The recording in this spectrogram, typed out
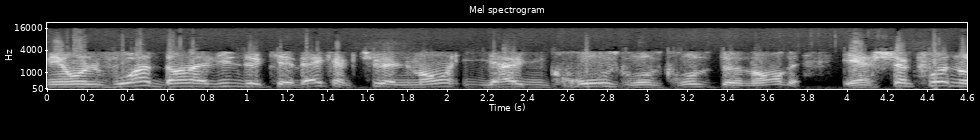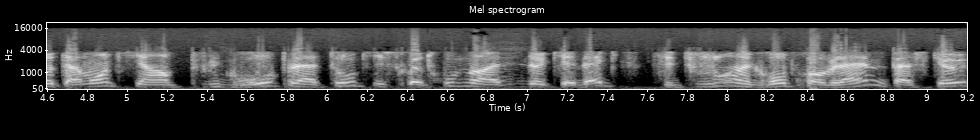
Mais on le voit dans la ville de Québec actuellement, il y a une grosse, grosse, grosse demande. Et à chaque fois, notamment, qu'il y a un plus gros plateau qui se retrouve dans la ville de Québec, c'est toujours un gros problème parce que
